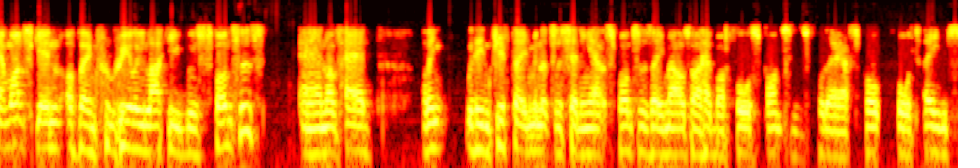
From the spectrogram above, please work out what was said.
And once again, I've been really lucky with sponsors, and I've had, I think, within 15 minutes of sending out sponsors emails, I had my four sponsors for our sport, four teams,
